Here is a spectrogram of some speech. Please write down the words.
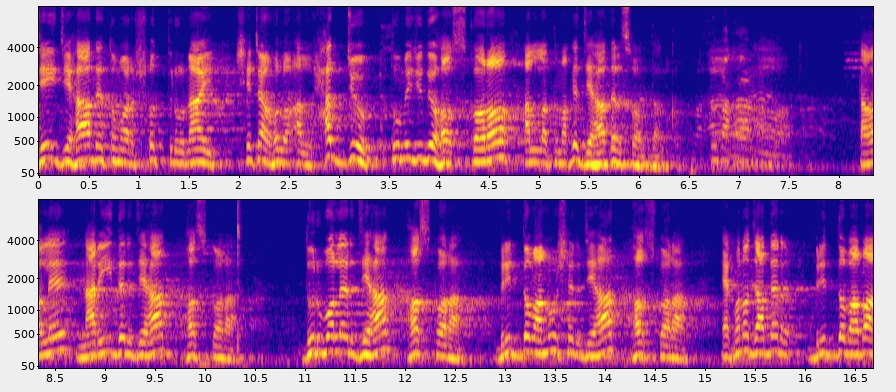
যেই জেহাদে তোমার শত্রু নাই সেটা হলো আল হাজ্জু। তুমি যদি হজ করো আল্লাহ তোমাকে জেহাদের দান করো তাহলে নারীদের জেহাদ হজ করা। দুর্বলের জেহাদ হজ করা। বৃদ্ধ মানুষের জেহাদ হজ করা। এখনও যাদের বৃদ্ধ বাবা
